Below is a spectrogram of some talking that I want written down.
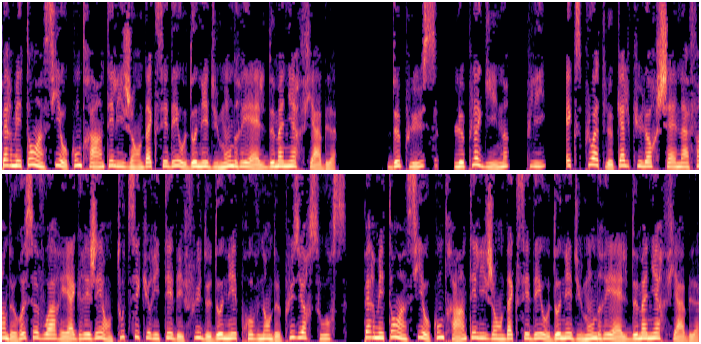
permettant ainsi aux contrats intelligents d'accéder aux données du monde réel de manière fiable. De plus, le plugin, Pli, exploite le calcul hors chaîne afin de recevoir et agréger en toute sécurité des flux de données provenant de plusieurs sources, permettant ainsi aux contrats intelligents d'accéder aux données du monde réel de manière fiable.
